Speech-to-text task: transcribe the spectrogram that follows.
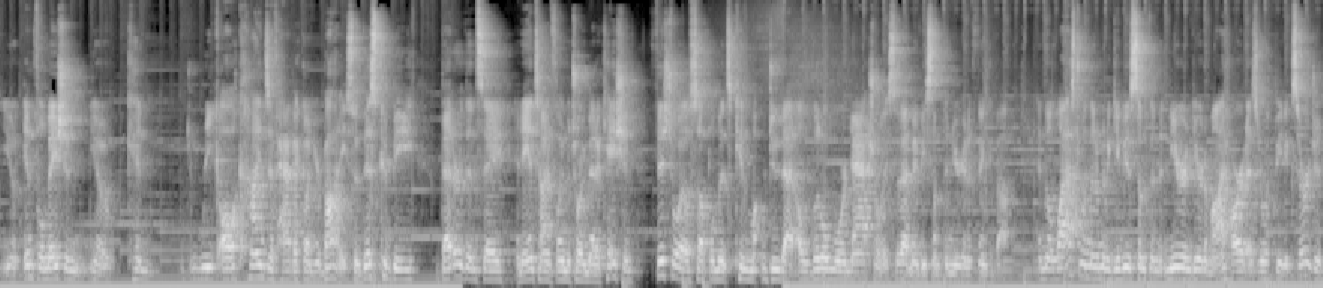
you know, inflammation, you know, can wreak all kinds of havoc on your body. So this could be better than say an anti-inflammatory medication. Fish oil supplements can do that a little more naturally. So that may be something you're going to think about. And the last one that I'm going to give you is something that near and dear to my heart as an orthopedic surgeon.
